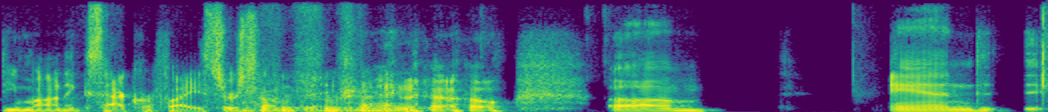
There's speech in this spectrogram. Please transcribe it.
demonic sacrifice or something you Right. know um and it,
